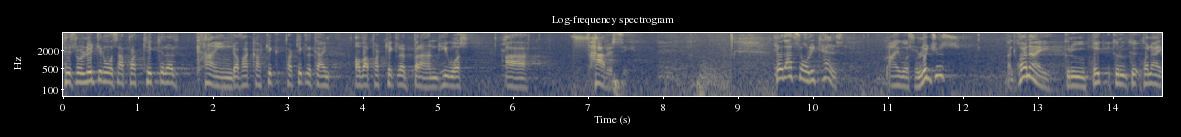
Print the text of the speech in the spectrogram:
his religion was a particular kind of a particular kind of a particular brand. He was a Pharisee. Now that's all he tells. I was religious, and when I grew big, grew, when I,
